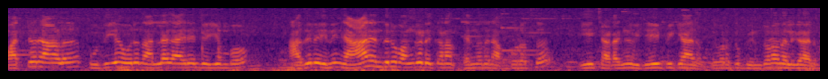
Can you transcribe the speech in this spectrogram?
മറ്റൊരാൾ പുതിയ ഒരു നല്ല കാര്യം ചെയ്യുമ്പോൾ അതിൽ ഇനി ഞാൻ എന്തിനു പങ്കെടുക്കണം എന്നതിനപ്പുറത്ത് ഈ ചടങ്ങ് വിജയിപ്പിക്കാനും ഇവർക്ക് പിന്തുണ നൽകാനും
